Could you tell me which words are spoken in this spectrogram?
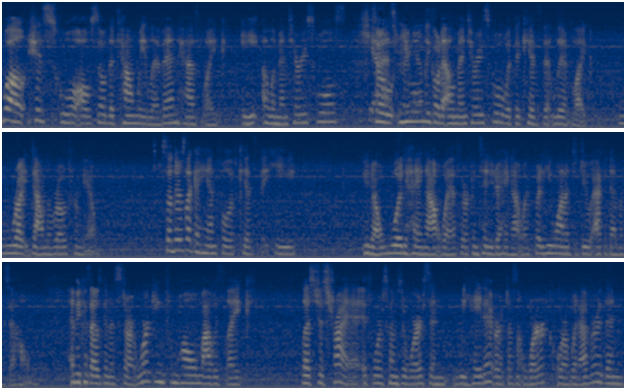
Well, his school also, the town we live in has like eight elementary schools. Yeah, so you only go to elementary school with the kids that live like right down the road from you. So there's like a handful of kids that he, you know, would hang out with or continue to hang out with, but he wanted to do academics at home. And because I was going to start working from home, I was like, let's just try it. If worse comes to worse and we hate it or it doesn't work or whatever, then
